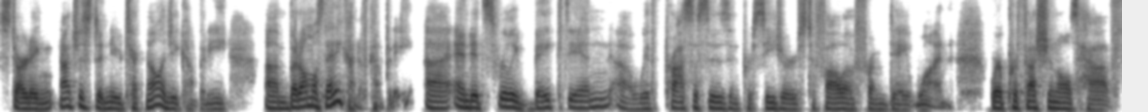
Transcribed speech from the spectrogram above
starting not just a new technology company um, but almost any kind of company. Uh, and it's really baked in uh, with processes and procedures to follow from day one where professionals have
